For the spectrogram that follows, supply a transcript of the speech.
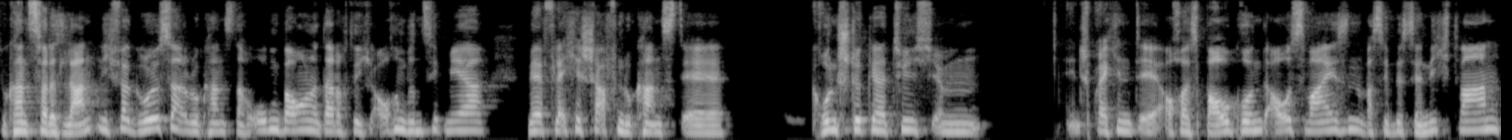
Du kannst zwar das Land nicht vergrößern, aber du kannst nach oben bauen und dadurch natürlich auch im Prinzip mehr, mehr Fläche schaffen. Du kannst äh, Grundstücke natürlich ähm, entsprechend äh, auch als Baugrund ausweisen, was sie bisher nicht waren.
